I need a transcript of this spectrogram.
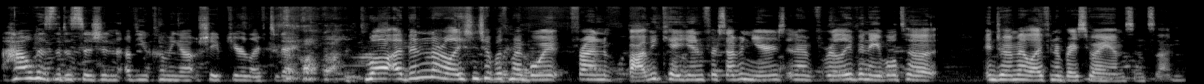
How has the decision of you coming out shaped your life today? Well, I've been in a relationship with my boyfriend, Bobby Kagan, for seven years, and I've really been able to enjoy my life and embrace who I am since then.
